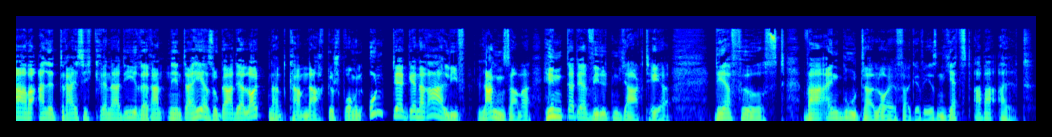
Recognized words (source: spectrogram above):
Aber alle dreißig Grenadiere rannten hinterher, sogar der Leutnant kam nachgesprungen und der General lief langsamer hinter der wilden Jagd her. Der Fürst war ein guter Läufer gewesen, jetzt aber alt.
